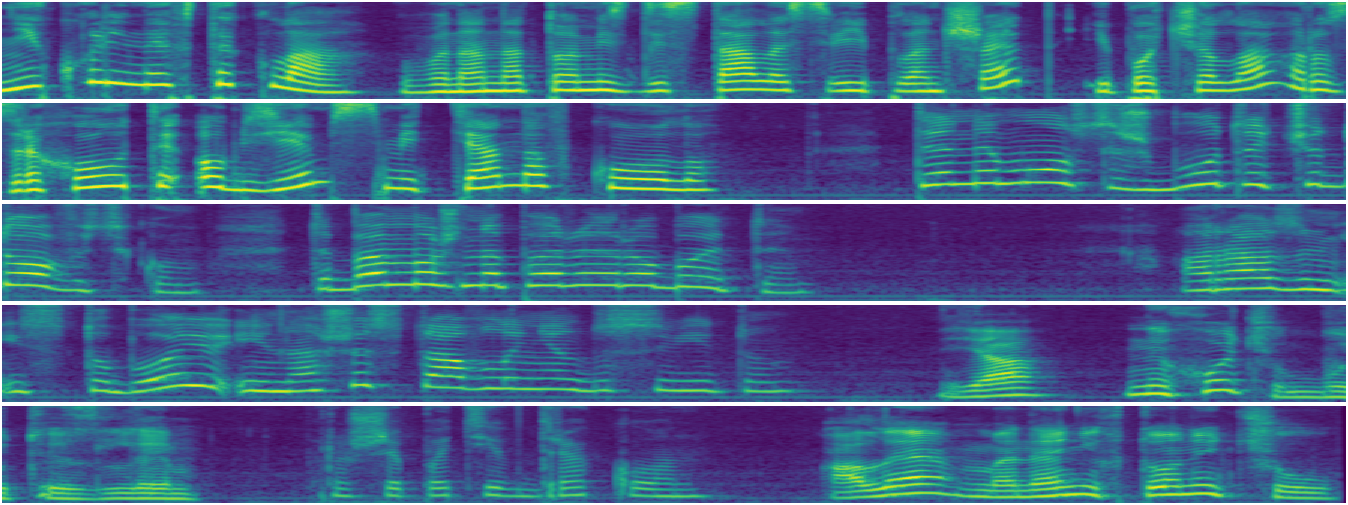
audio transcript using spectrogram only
Ніколь не втекла. Вона натомість дістала свій планшет і почала розраховувати об'єм сміття навколо. Ти не мусиш бути чудовиськом. Тебе можна переробити. А разом із тобою і наше ставлення до світу. Я не хочу бути злим, прошепотів дракон. але мене ніхто не чув.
